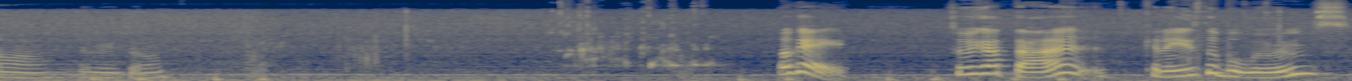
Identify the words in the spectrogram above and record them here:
Oh, there we go. Okay, so we got that. Can I use the balloons?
